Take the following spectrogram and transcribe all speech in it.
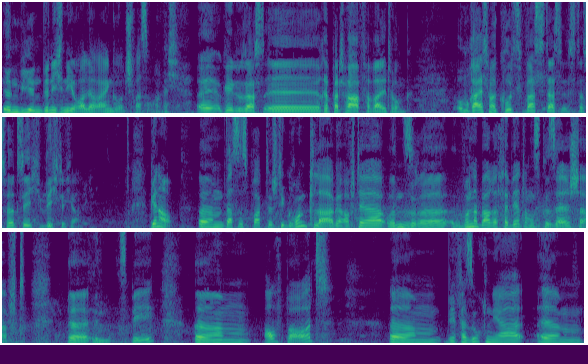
Irgendwie bin ich in die Rolle reingerutscht, was auch nicht. Äh, okay, du sagst äh, Repertoireverwaltung. Umreiß mal kurz, was das ist. Das hört sich wichtig an. Genau. Ähm, das ist praktisch die Grundlage, auf der unsere wunderbare Verwertungsgesellschaft äh, in SB ähm, aufbaut. Ähm, wir versuchen ja ähm,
